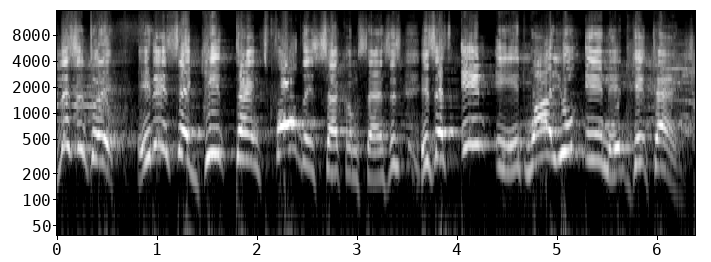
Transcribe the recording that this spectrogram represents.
Listen to it. He didn't say give thanks for these circumstances. It says, In it, while you in it, give thanks.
